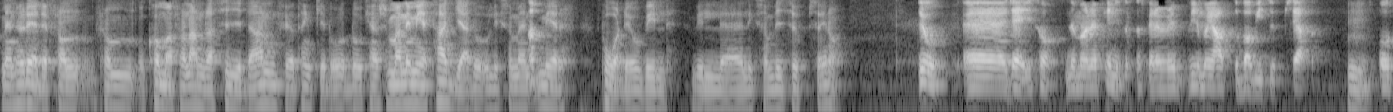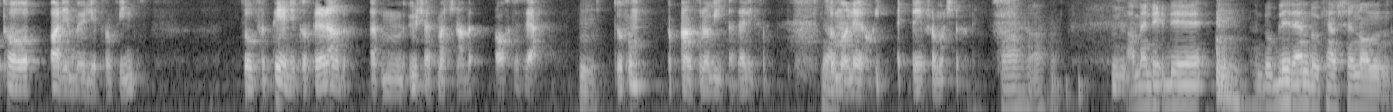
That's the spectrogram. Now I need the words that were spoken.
men hur är det från, från, att komma från andra sidan? För jag tänker då, då kanske man är mer taggad och liksom är Ja. mer på det och vill, vill eh, liksom visa upp sig då. Jo, eh, det är ju så. När man är P19-spelare vill man ju alltid bara visa upp sig alltså. Och ta varje möjlighet som finns. Så för P19-spelare är um, u matcherna bra ska jag säga. Då får man chansen att visa sig liksom. Ja. Så man är skitbättre inför matcherna. Ja, ja. ja men det, det, då blir det ändå kanske någon...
